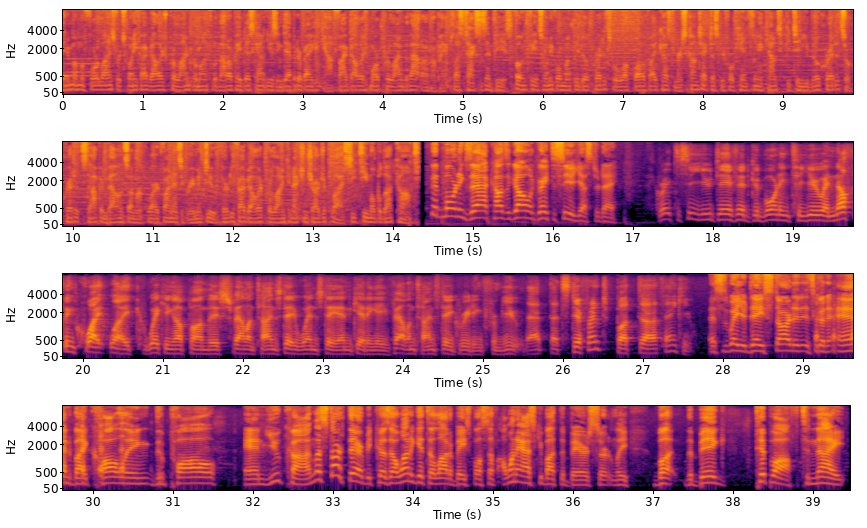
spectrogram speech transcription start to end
Minimum of four lines for $25 per line per month with auto pay discount using debit or bank account. $5 more per line without auto pay, plus taxes and fees. Phone fee at 24 monthly bill credits for well qualified customers. Contact us before canceling account to continue bill credits or credit stop and balance on required finance agreement due. $35 per line connection charge applies. Ctmobile.com. Good morning, Zach. How's it going? Great to see you yesterday. Great to see you, David. Good morning to you. And nothing quite like waking up on this Valentine's Day Wednesday and getting a Valentine's Day greeting from you. That that's different, but uh, thank you. This is where your day started. It's going to end by calling DePaul and UConn. Let's start there because I want to get to a lot of baseball stuff. I want to ask you about the Bears, certainly, but the big tip off tonight.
